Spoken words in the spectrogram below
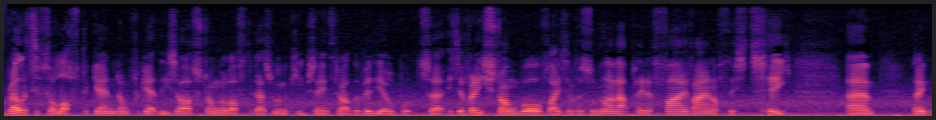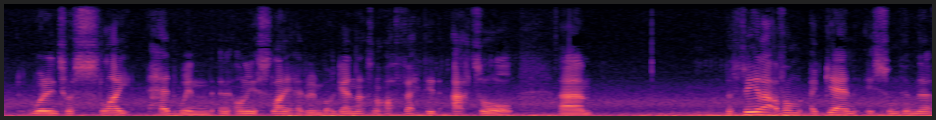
relative to loft again, don't forget these are stronger lofted as we're going to keep saying throughout the video, but uh, it's a very strong ball flight and for something like that playing a 5 iron off this tee, um, I think we're into a slight headwind, only a slight headwind, but again that's not affected at all. Um, the feel out of them, again, is something that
